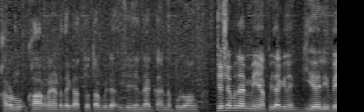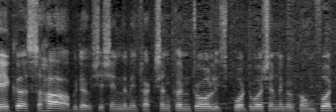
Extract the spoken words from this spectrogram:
කරුණු කාරණයට ගත්තොත් අපිට විශේෂයෙන් දැක් ගන්න පුළුවන් විශේෂයෙන්ම දැන් මේ අපි දකින ගියර් ලිවර් එක සහ අපිට විශේෂයෙන් මේ ට්‍රැක්ෂන් කන්ට්‍රෝල් ස්පෝර්ට් වර්ෂන් එක කම්ෆර්ට්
